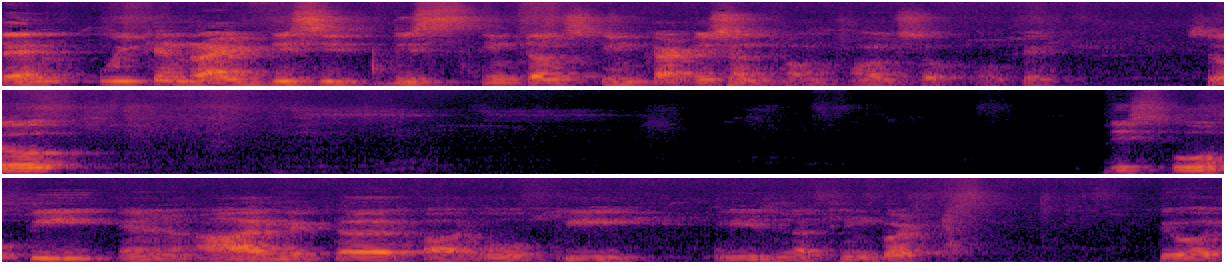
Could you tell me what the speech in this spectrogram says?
then we can write this this in terms in Cartesian form also. Okay. So this OP and uh, R vector or OP is nothing but your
